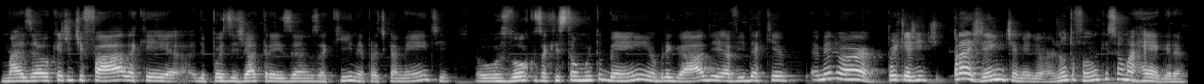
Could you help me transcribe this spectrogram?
Mas é o que a gente fala, é que eh, depois de já três anos aqui, né, praticamente, os loucos aqui estão muito bem, obrigado, e a vida aqui é melhor. Porque a gente, pra gente é melhor. Não tô falando que isso é uma regra.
